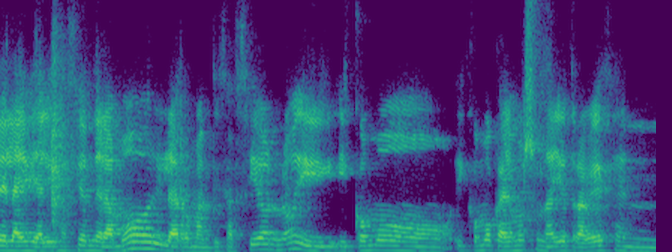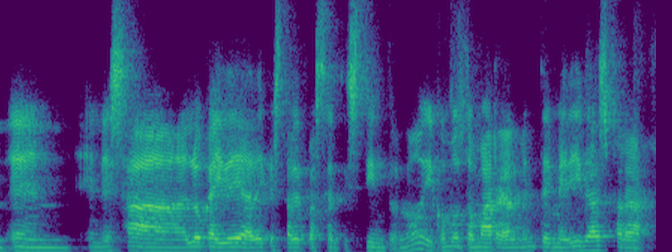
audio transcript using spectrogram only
de la idealización del amor y la romantización, ¿no? Y, cómo, y cómo caemos una y otra vez en, en, esa loca idea de que esta vez va a ser distinto, ¿no? Y cómo tomar realmente medidas para,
